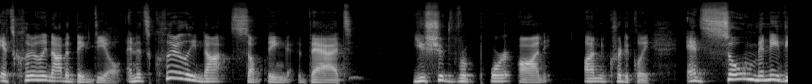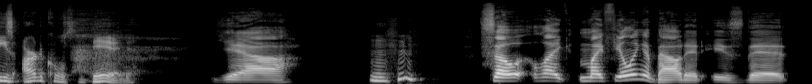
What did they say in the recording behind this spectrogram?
It's clearly not a big deal, and it's clearly not something that you should report on uncritically. And so many of these articles did. Yeah. Mm Mhm. So, like, my feeling about it is that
